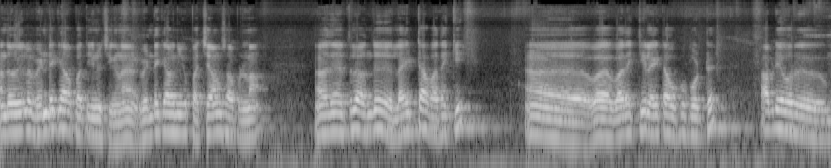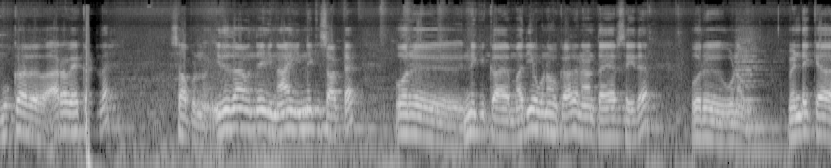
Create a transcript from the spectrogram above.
அந்த வகையில் வெண்டைக்காவை பார்த்தீங்கன்னு வச்சுக்கோங்களேன் வெண்டைக்காவை நீங்கள் பச்சையாகவும் சாப்பிடலாம். அதே நேரத்தில் வந்து லைட்டாக வதக்கி வ வதக்கி லைட்டாக உப்பு போட்டு அப்படியே ஒரு முக்கால் அரை வேக்காட்டில் சாப்பிடணும். இதுதான் வந்து நான் இன்னைக்கு சாப்பிட்ட ஒரு இன்னைக்கு கா மதிய உணவுக்காக நான் தயார் செய்த ஒரு உணவு. வெண்டைக்காய்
